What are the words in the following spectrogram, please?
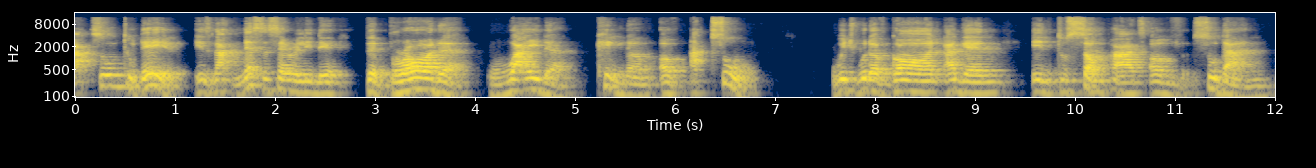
Aksum today is not necessarily the, the broader, wider kingdom of Aksum, which would have gone again into some parts of Sudan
